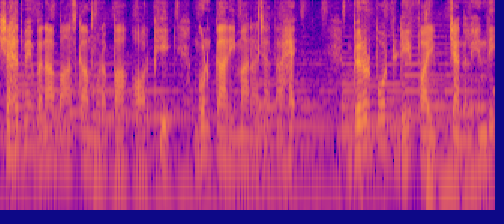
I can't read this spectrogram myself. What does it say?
शहद में बना बाँस का मुरब्बा और भी गुणकारी माना जाता है। Bureau report, D five, channel Hindi.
